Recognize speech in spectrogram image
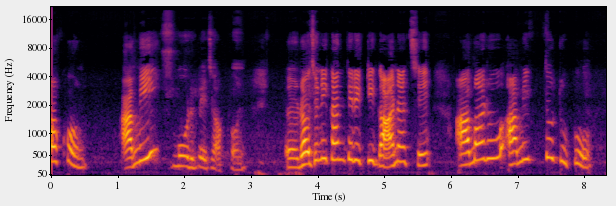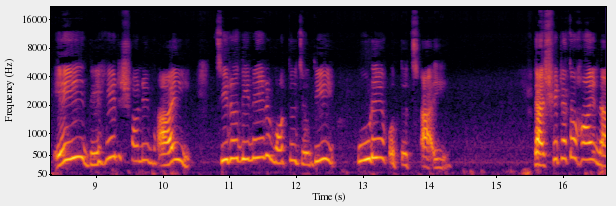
কখন? আমি মরবে যখন। রজনীকান্তের একটি গান আছে, আমারও আমিত্বটুকু, এই দেহের সনে ভাই, চিরদিনের মতো যদি পুড়ে হতো চাই তা সেটা তো হয় না,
